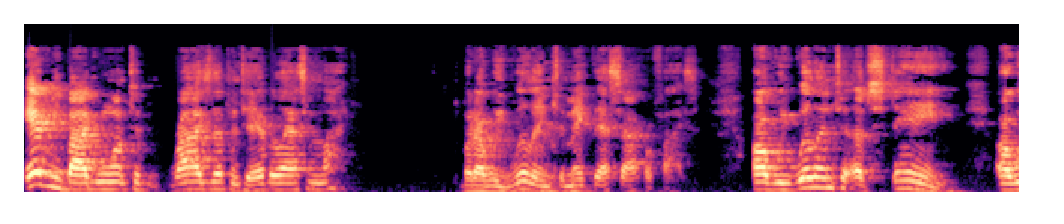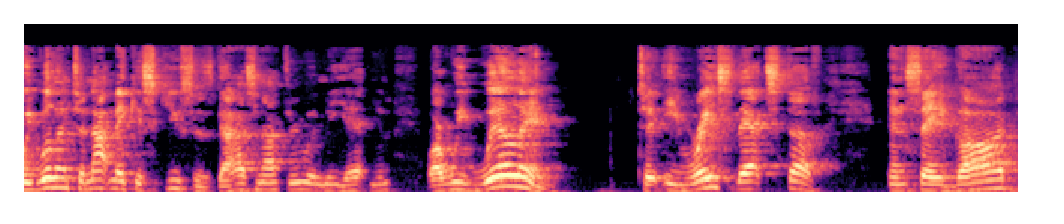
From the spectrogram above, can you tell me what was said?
Everybody wants to rise up into everlasting life. But are we willing to make that sacrifice? Are we willing to abstain? Are we willing to not make excuses? God's not through with me yet. You know? Are we willing to erase that stuff and say, God,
